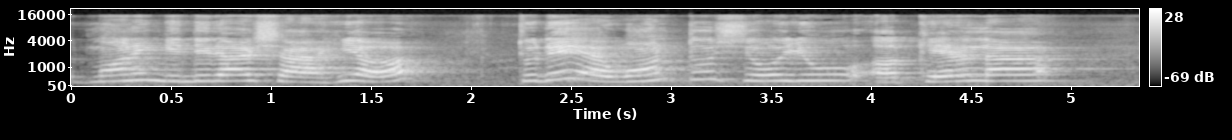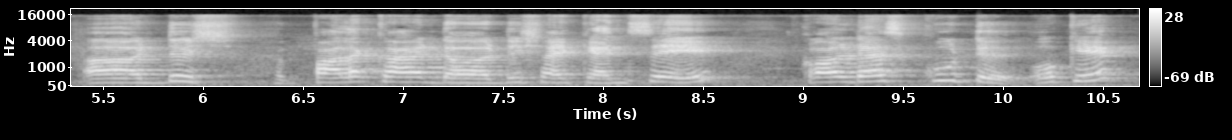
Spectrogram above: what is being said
Good morning, Indira Shah here. Today I want to show you a Kerala uh, dish, Palakkad uh, dish I can say, called as Kootu. Okay.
